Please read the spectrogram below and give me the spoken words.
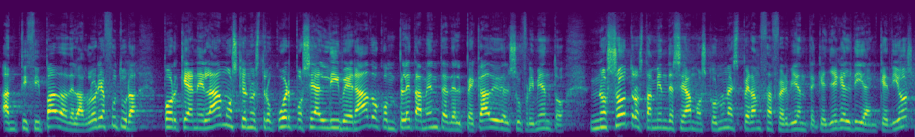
anticipada de la gloria futura, porque anhelamos que nuestro cuerpo sea liberado completamente del pecado y del sufrimiento. Nosotros también deseamos con una esperanza ferviente que llegue el día en que Dios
